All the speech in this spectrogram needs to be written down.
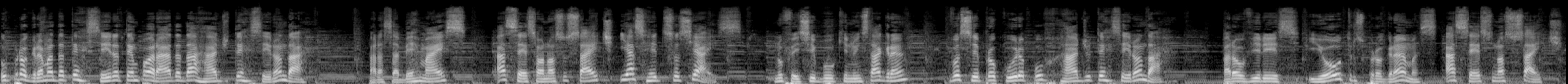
o programa da terceira temporada da Rádio Terceiro Andar. Para saber mais, acesse ao nosso site e as redes sociais. No Facebook e no Instagram, você procura por Rádio Terceiro Andar. Para ouvir esse e outros programas, acesse nosso site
